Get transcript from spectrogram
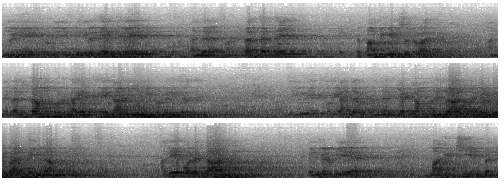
உண்மையிலே எங்களுடைய இந்த இருதயத்திலே அந்த ரத்தத்தை பம்பிங் என்று சொல்லுவார்கள். அந்த ரத்தம் ஒரு லயத்திலே தான் இயங்கிக் கொண்டிருக்கிறது. அந்த அந்த இயக்கம் நின்றால் எங்களுடைய வாழ்க்கை இல்லாமல் போய் அதே போலத்தான் எங்களுடைய மகிழ்ச்சி என்பது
